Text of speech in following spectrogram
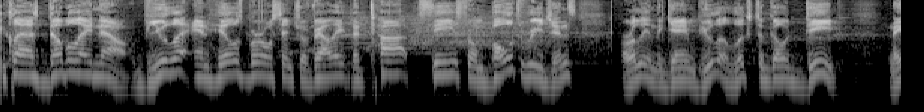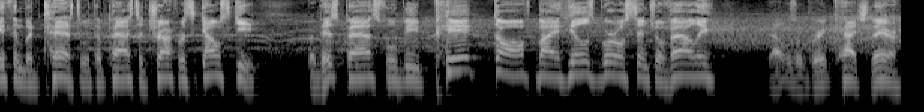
To Class AA now. Beulah and Hillsboro Central Valley, the top seeds from both regions. Early in the game, Beulah looks to go deep. Nathan Batest with a pass to Traferskowski. But this pass will be picked off by Hillsboro Central Valley. That was a great catch there.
